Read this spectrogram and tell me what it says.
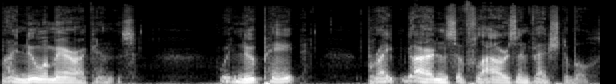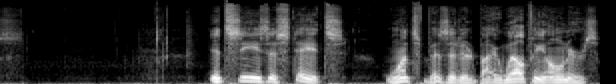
by new Americans with new paint, bright gardens of flowers and vegetables. It sees estates once visited by wealthy owners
